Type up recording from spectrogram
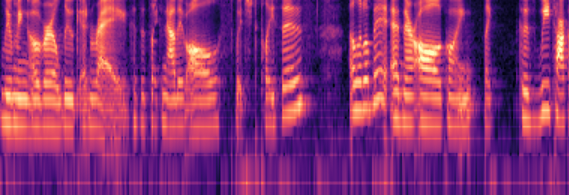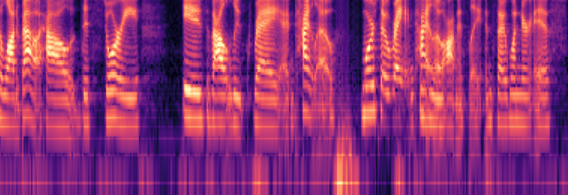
looming over Luke and Rey because it's like now they've all switched places a little bit and they're all going like because we talk a lot about how this story is about Luke, Rey, and Kylo more so Rey and Kylo Mm-hmm. honestly, and so I wonder if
